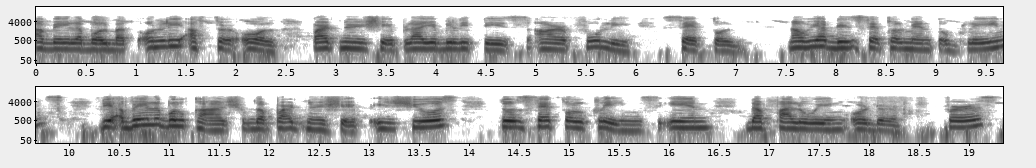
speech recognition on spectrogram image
available but only after all partnership liabilities are fully settled. Now we have this settlement of claims. The available cash of the partnership is used to settle claims in the following order. First,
